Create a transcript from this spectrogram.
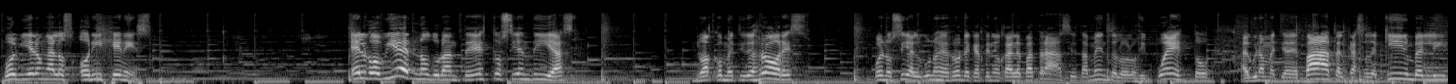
Volvieron a los orígenes. El gobierno durante estos 100 días no ha cometido errores. Bueno, sí, algunos errores que ha tenido que darle para atrás, ciertamente, los, los impuestos, alguna metida de pata, el caso de Kimberly,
